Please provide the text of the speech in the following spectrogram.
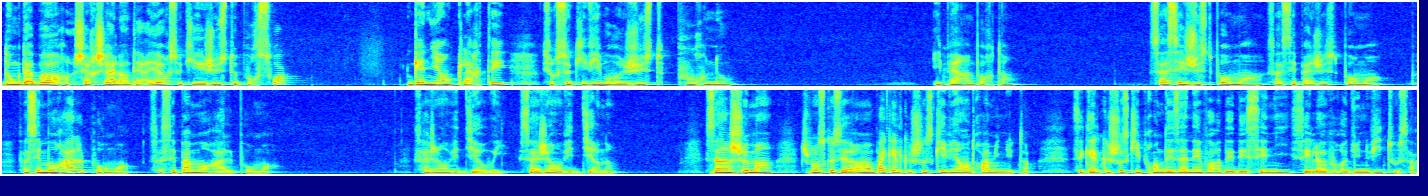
Donc d'abord, chercher à l'intérieur ce qui est juste pour soi. Gagner en clarté sur ce qui vibre juste pour nous. Hyper important. Ça c'est juste pour moi, ça c'est pas juste pour moi. Ça c'est moral pour moi, ça c'est pas moral pour moi. Ça j'ai envie de dire oui, ça j'ai envie de dire non. C'est un chemin. Je pense que c'est vraiment pas quelque chose qui vient en trois minutes. Hein. C'est quelque chose qui prend des années, voire des décennies. C'est l'œuvre d'une vie, tout ça.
